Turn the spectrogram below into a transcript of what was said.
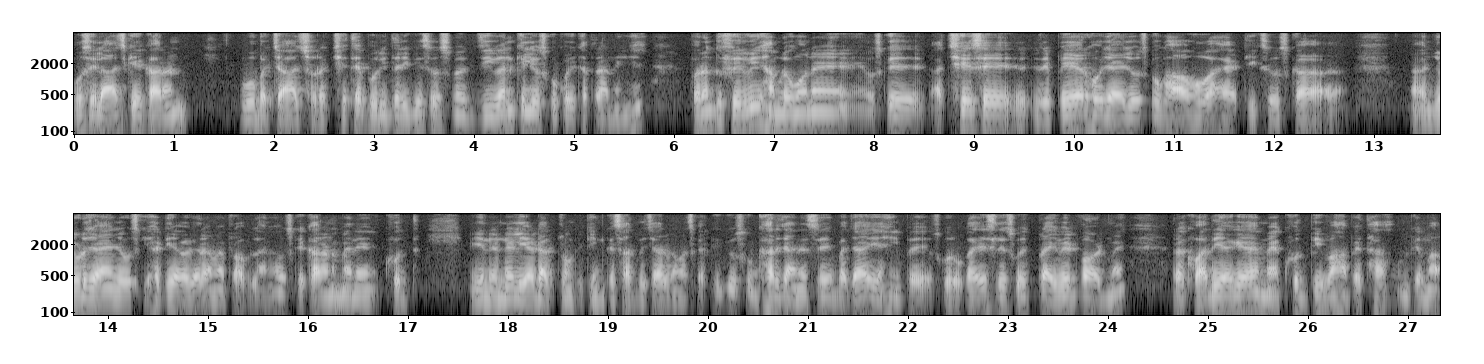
उस इलाज के कारण वो बच्चा आज सुरक्षित है पूरी तरीके से, उसमें जीवन के लिए उसको कोई खतरा नहीं है। परंतु फिर भी हम लोगों ने उसके अच्छे से रिपेयर हो जाए, जो उसको घाव हुआ है, ठीक से उसका जुड़ जाए, जो उसकी हड्डियाँ वगैरह में प्रॉब्लम है, उसके कारण मैंने खुद ये निर्णय लिया डॉक्टरों की टीम के साथ विचार विमर्श करके कि उसको घर जाने से बजाय यहीं पे उसको रोका। है इसलिए उसको एक प्राइवेट वार्ड में रखवा दिया गया है। मैं खुद भी वहाँ पे था उनके मा,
